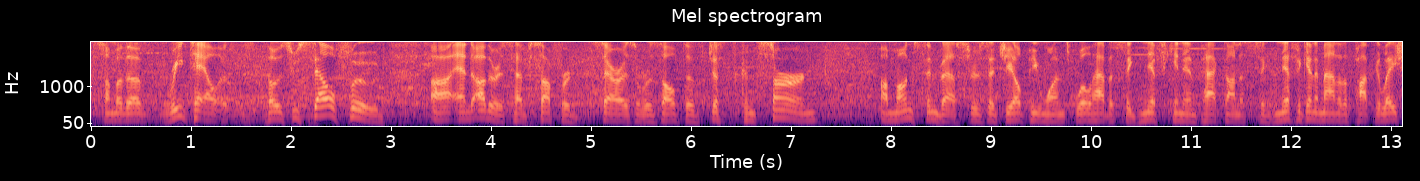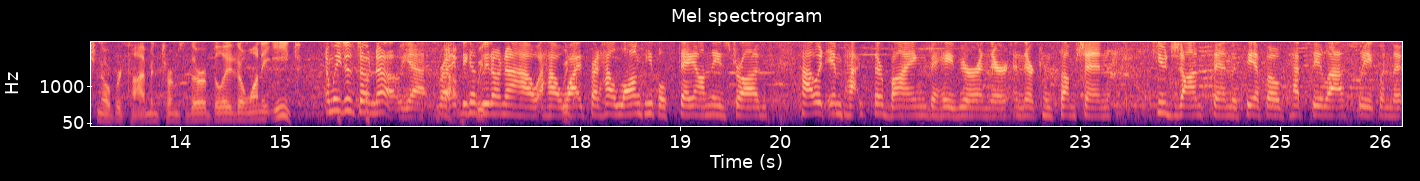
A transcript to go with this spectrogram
some of the retailers, those who sell food, uh, and others have suffered, Sara, as a result of just concern amongst investors that GLP-1s will have a significant impact on a significant amount of the population over time in terms of their ability to want to eat. And we just don't know yet, right? No, because we, we- don't know how, how we don't. widespread, how long people stay on these drugs, how it impacts their buying behavior and their and their consumption. Hugh Johnston, the CFO of Pepsi last week, when the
